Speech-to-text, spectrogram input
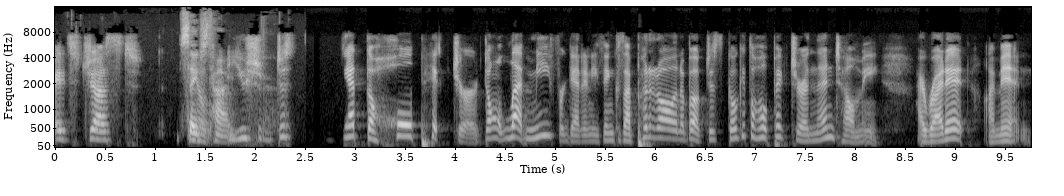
It's just It saves you know, time. You should just get the whole picture. Don't let me forget anything because I put it all in a book. Just go get the whole picture and then tell me. I read it, I'm in.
